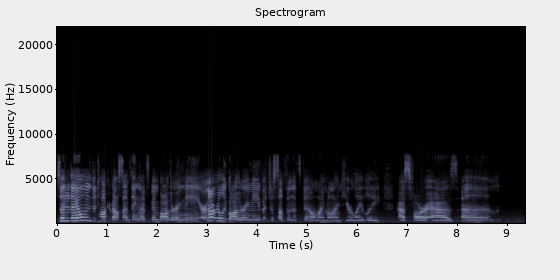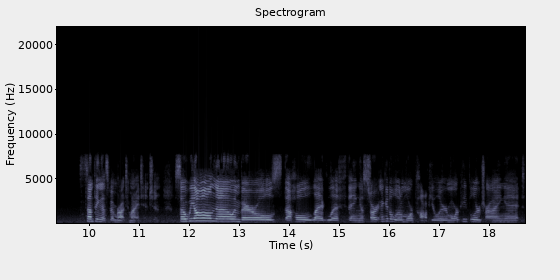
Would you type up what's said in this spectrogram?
So today I wanted to talk about something that's been bothering me, or not really bothering me, but just something that's been on my mind here lately, as far as um, something that's been brought to my attention. So we all know in barrels, the whole leg lift thing is starting to get a little more popular. More people are trying it.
